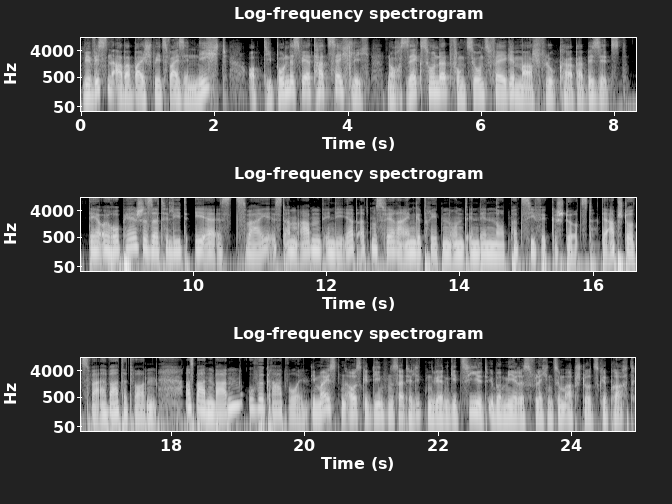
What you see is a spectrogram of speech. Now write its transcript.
Wir wissen aber beispielsweise nicht, ob die Bundeswehr tatsächlich noch 600 funktionsfähige Marschflugkörper besitzt. Der europäische Satellit ERS-2 ist am Abend in die Erdatmosphäre eingetreten und in den Nordpazifik gestürzt. Der Absturz war erwartet worden. Aus Baden-Baden Uwe Gradwohl. Die meisten ausgedienten Satelliten werden gezielt über Meeresflächen zum Absturz gebracht.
